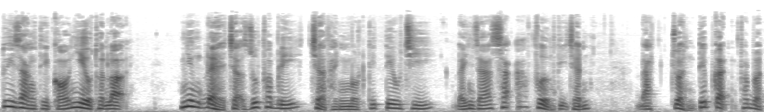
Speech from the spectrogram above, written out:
tuy rằng thì có nhiều thuận lợi nhưng để trợ giúp pháp lý trở thành một cái tiêu chí đánh giá xã, phường, thị trấn đạt chuẩn tiếp cận pháp luật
